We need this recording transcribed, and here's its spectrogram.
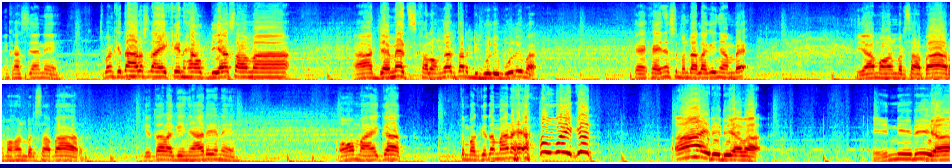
Ini kasihan nih. Cuman kita harus naikin health dia sama uh, damage. Kalau enggak ntar dibully-bully, Pak. Kayak kayaknya sebentar lagi nyampe. Ya, mohon bersabar, mohon bersabar. Kita lagi nyari nih. Oh my god. Tempat kita mana ya? Oh my god. Ah, ini dia, Pak. Ini dia.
